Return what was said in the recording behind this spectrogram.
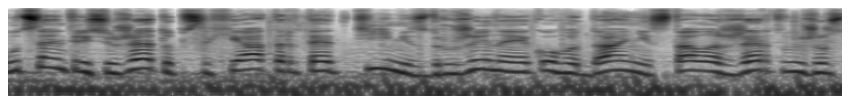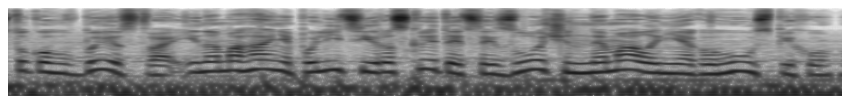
У центрі сюжету психіатр Тед Тіміс, дружина якого Дані стала жертвою жорстокого вбивства, і намагання поліції розкрити цей злочин не мали ніякого успіху.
